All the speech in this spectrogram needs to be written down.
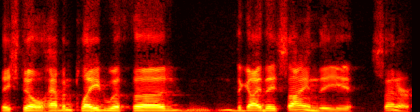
they still haven't played with uh, the guy they signed, the center.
